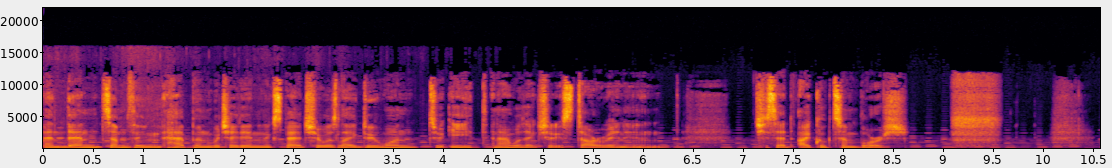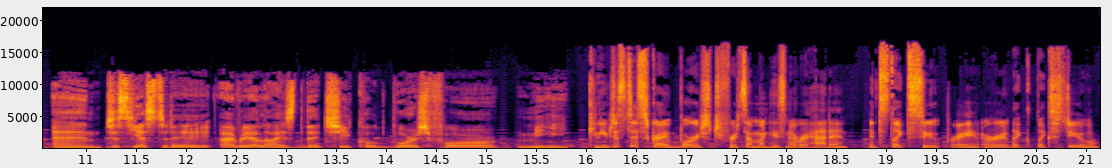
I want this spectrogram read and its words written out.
And then something happened which I didn't expect. She was like, Do you want to eat? And I was actually starving. And she said, I cooked some borscht. and just yesterday, I realized that she cooked borscht for me. Can you just describe borscht for someone who's never had it? It's like soup, right? Or like like stew?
